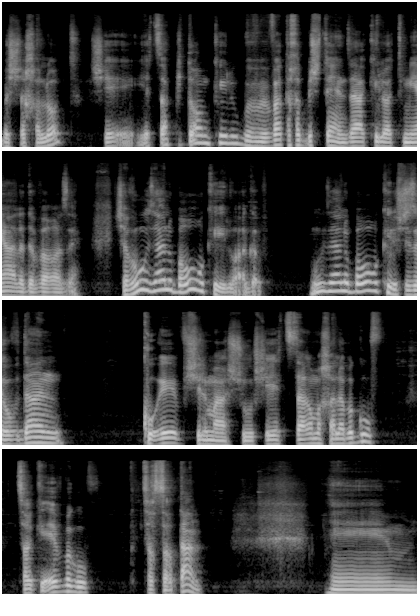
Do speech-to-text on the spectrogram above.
בשחלות שיצא פתאום כאילו בבת אחת בשתיהן זה היה כאילו התמיהה על הדבר הזה. עכשיו הוא זה היה לו ברור כאילו אגב. הוא זה היה לו ברור כאילו שזה אובדן כואב של משהו שיצר מחלה בגוף, יצר כאב בגוף, יצר סרטן. אמ,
